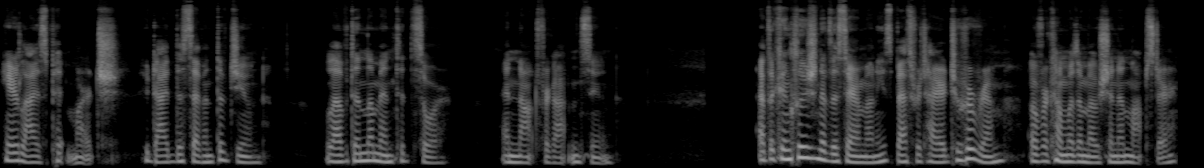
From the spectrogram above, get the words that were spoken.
Here lies Pip March, who died the seventh of June, loved and lamented sore, and not forgotten soon. At the conclusion of the ceremonies, Beth retired to her room, overcome with emotion and lobster,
